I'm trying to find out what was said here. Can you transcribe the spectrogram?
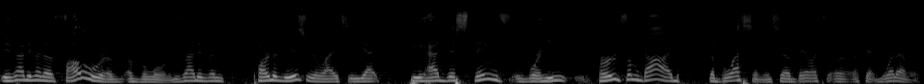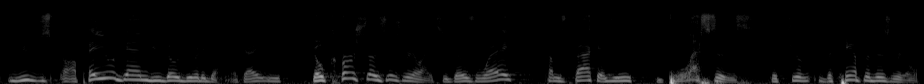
he's not even a follower of, of the Lord. He's not even part of the Israelites, and yet he had this thing where he heard from God the blessing. And so Balak's, uh, okay, whatever. You just, I'll pay you again. You go do it again. Okay, you go curse those Israelites. He goes away, comes back, and he blesses the the camp of Israel.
